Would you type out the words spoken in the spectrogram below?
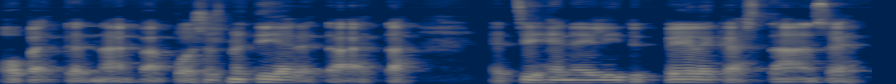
opettajat näin päin pois, jos me tiedetään, että, että siihen ei liity pelkästään se,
